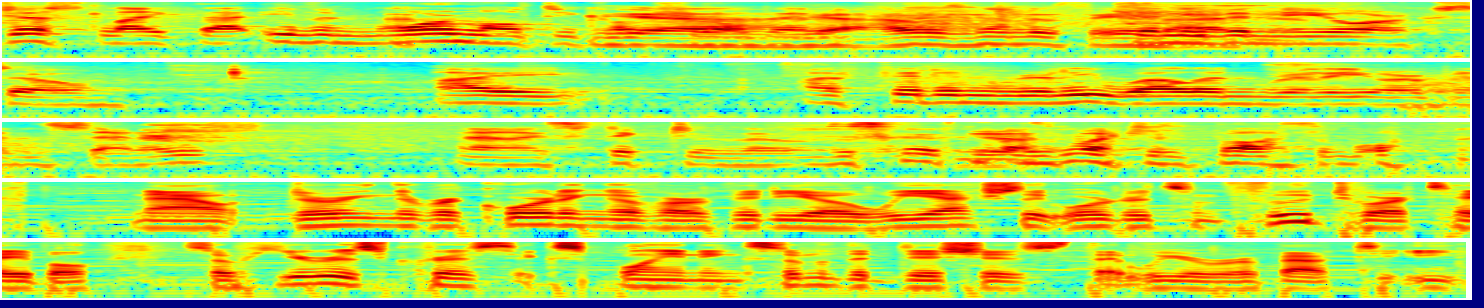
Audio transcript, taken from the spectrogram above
just like that, even uh, more multicultural Yeah, than, yeah, I was going to say than that. even New York. So I I fit in really well in really urban centers, and I stick to those as much as possible. Now, during the recording of our video, we actually ordered some food to our table, so here is Chris explaining some of the dishes that we were about to eat.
